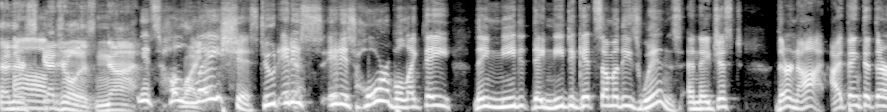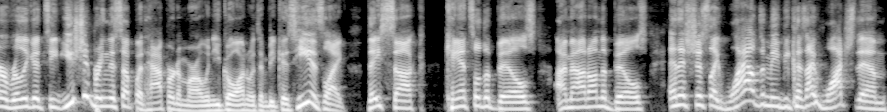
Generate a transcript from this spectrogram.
and their um, schedule is not. It's hellacious, light. dude. It yeah. is. It is horrible. Like they they need they need to get some of these wins, and they just they're not. I think that they're a really good team. You should bring this up with Happer tomorrow when you go on with him because he is like they suck. Cancel the Bills. I'm out on the Bills, and it's just like wild to me because I watch them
